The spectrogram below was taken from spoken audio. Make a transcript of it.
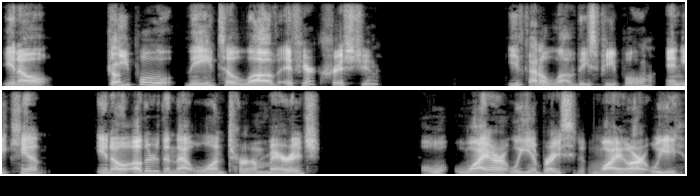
you know, people need to love. If you're Christian, you've got to love these people, and you can't, you know, other than that one term marriage. Why aren't we embracing them? Why aren't we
